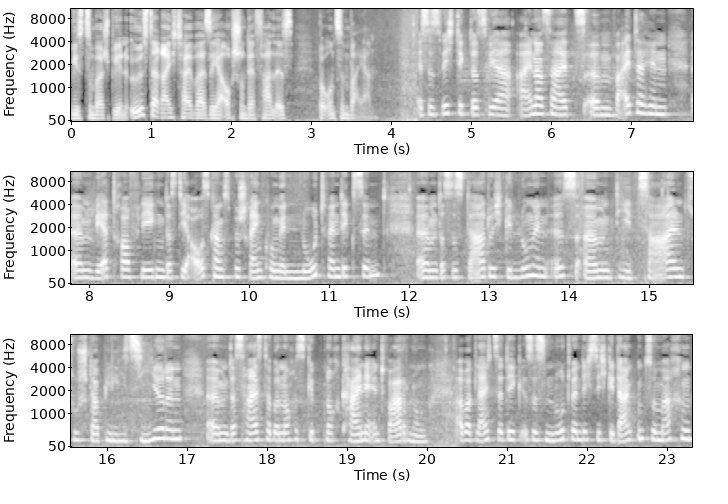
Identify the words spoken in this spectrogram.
wie es zum Beispiel in Österreich teilweise ja auch schon der Fall ist, bei uns in Bayern? Es ist wichtig, dass wir einerseits ähm, weiterhin ähm, Wert darauf legen, dass die Ausgangsbeschränkungen notwendig sind, ähm, dass es dadurch gelungen ist, ähm, die Zahlen zu stabilisieren. Ähm, das heißt aber noch, es gibt noch keine Entwarnung. Aber gleichzeitig ist es notwendig, sich Gedanken zu machen,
